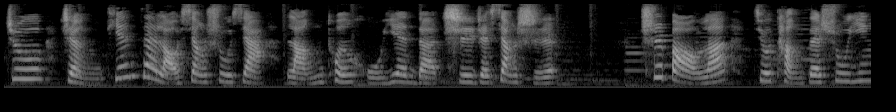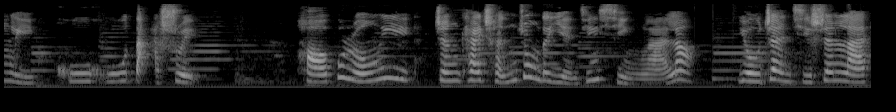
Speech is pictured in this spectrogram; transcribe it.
猪整天在老橡树下狼吞虎咽地吃着橡实，吃饱了就躺在树荫里呼呼大睡。好不容易睁开沉重的眼睛醒来了。又站起身来，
